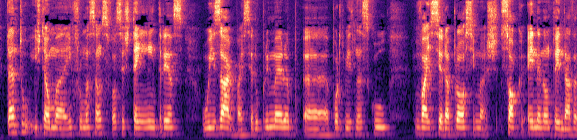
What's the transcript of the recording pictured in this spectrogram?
Portanto, isto é uma informação, se vocês têm interesse, o ISAG vai ser o primeiro, a Porto Business School vai ser a próxima, só que ainda não tem data,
